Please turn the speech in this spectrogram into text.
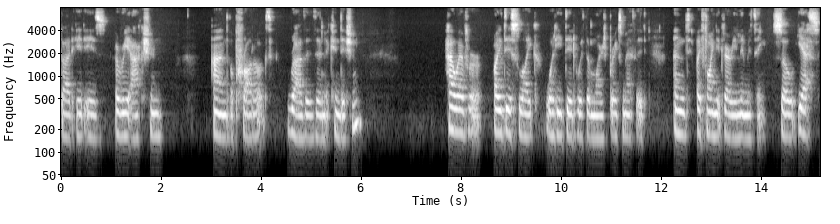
that it is a reaction and a product rather than a condition. However, I dislike what he did with the Myers Briggs method and I find it very limiting. So, yes,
